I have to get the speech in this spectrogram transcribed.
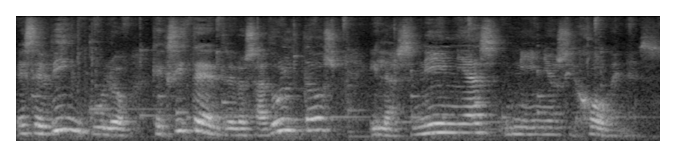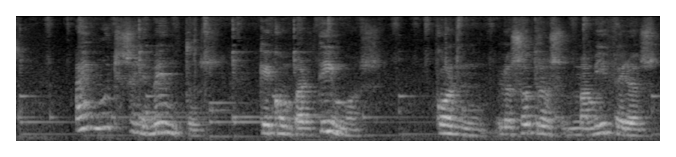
ese vínculo que existe entre los adultos y las niñas, niños y jóvenes. Hay muchos elementos que compartimos con los otros mamíferos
